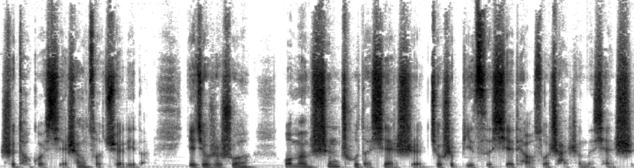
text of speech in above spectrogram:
是透过协商所确立的。也就是说，我们身处的现实就是彼此协调所产生的现实。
